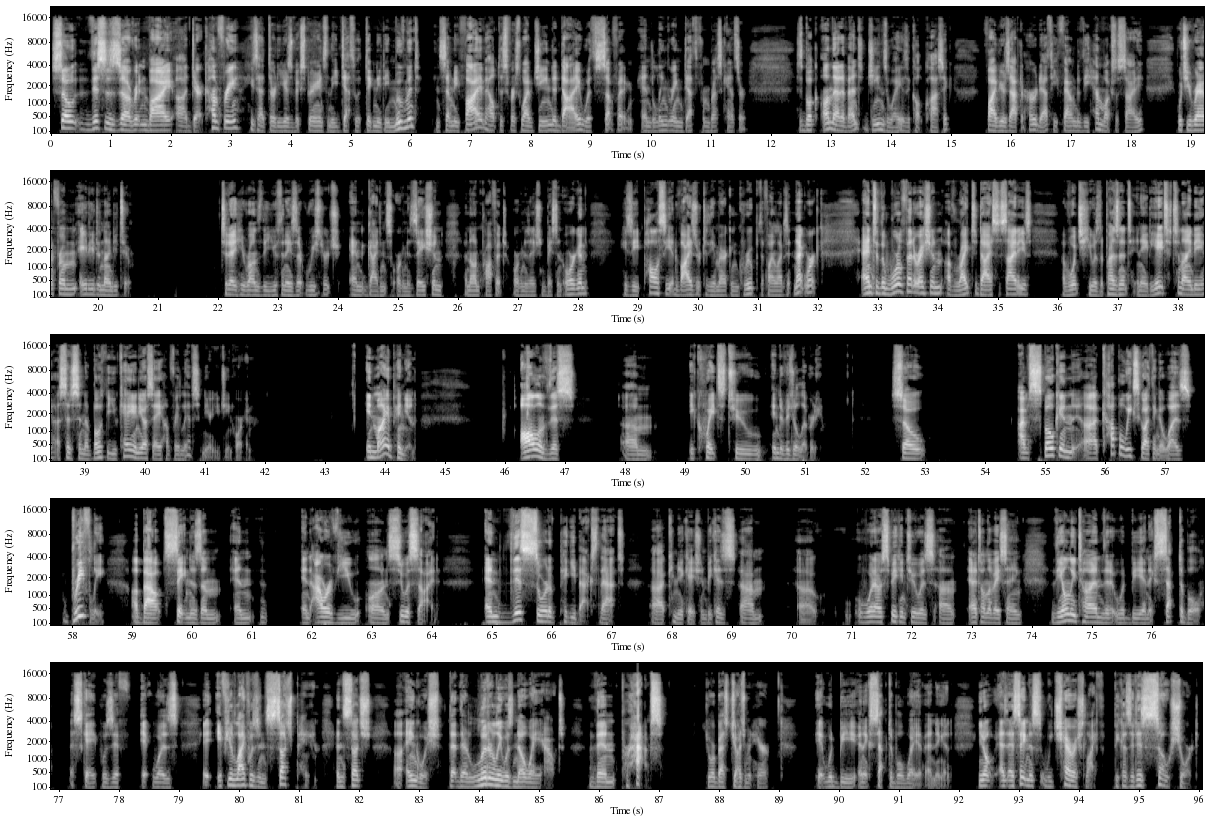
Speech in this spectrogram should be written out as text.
So this is uh, written by uh, Derek Humphry. He's had 30 years of experience in the Death with Dignity movement. In 75, helped his first wife Jean to die with suffering and lingering death from breast cancer. His book on that event, Jean's Way, is a cult classic. Five years after her death, he founded the Hemlock Society, which he ran from 80 to 92. Today, he runs the Euthanasia Research and Guidance Organization, a nonprofit organization based in Oregon. He's the policy advisor to the American group, the Final Exit Network, and to the World Federation of Right to Die Societies, of which he was the president in 88 to 90, a citizen of both the UK and USA. Humphry lives near Eugene, Oregon. In my opinion, all of this um, equates to individual liberty. So I've spoken a couple weeks ago, I think it was, briefly about Satanism and and our view on suicide. And this sort of piggybacks that uh, communication because um, uh, what I was speaking to was um, Anton LaVey saying the only time that it would be an acceptable escape was if it was if your life was in such pain and such uh, anguish that there literally was no way out, then perhaps your best judgment here, it would be an acceptable way of ending it. You know, as, as Satanists, we cherish life because it is so short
